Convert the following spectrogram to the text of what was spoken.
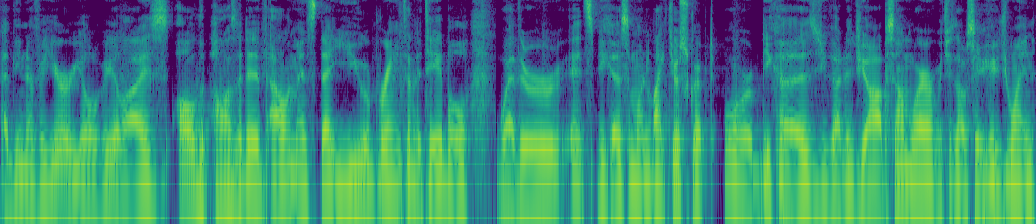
at the end of a year, you'll realize all the positive elements that you are bringing to the table, whether it's because someone liked your script or because you got a job somewhere, which is obviously a huge win,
